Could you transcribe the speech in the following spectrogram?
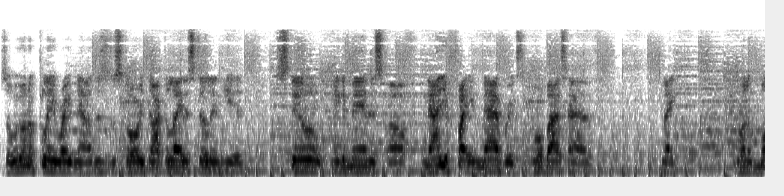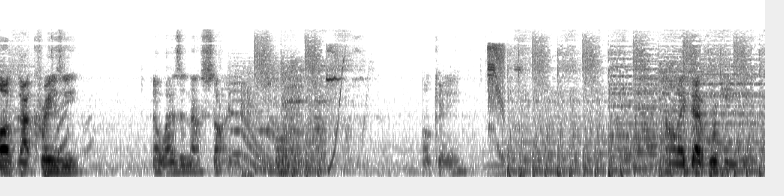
So we're gonna play right now. This is the story. Dr. Light is still in here. Still, Mega Man is off. Now you're fighting Mavericks. Robots have like run amok, got crazy. Oh, why is it not starting? Okay. I don't like that rookie thing.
